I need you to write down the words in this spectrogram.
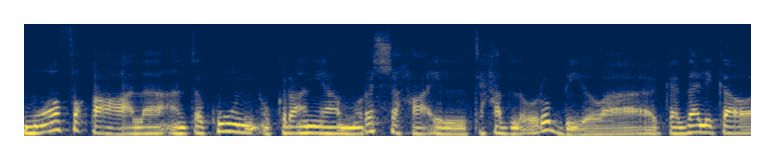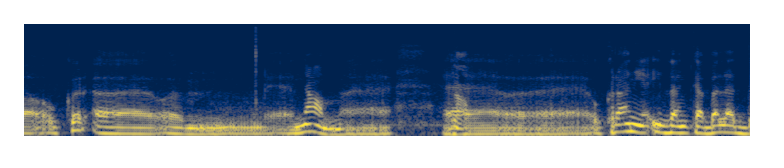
موافقة على أن تكون أوكرانيا مرشحة إلى الاتحاد الأوروبي. وكذلك نعم نعم. أوكرانيا اذا كبلد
